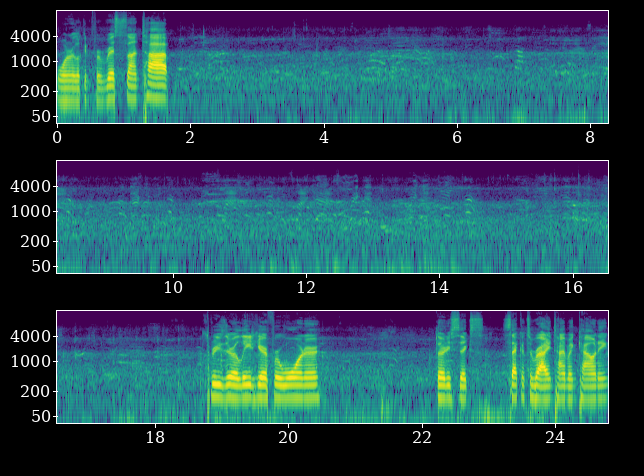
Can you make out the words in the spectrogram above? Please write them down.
Warner looking for wrists on top. Three zero lead here for Warner. 36 seconds of riding time and counting.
